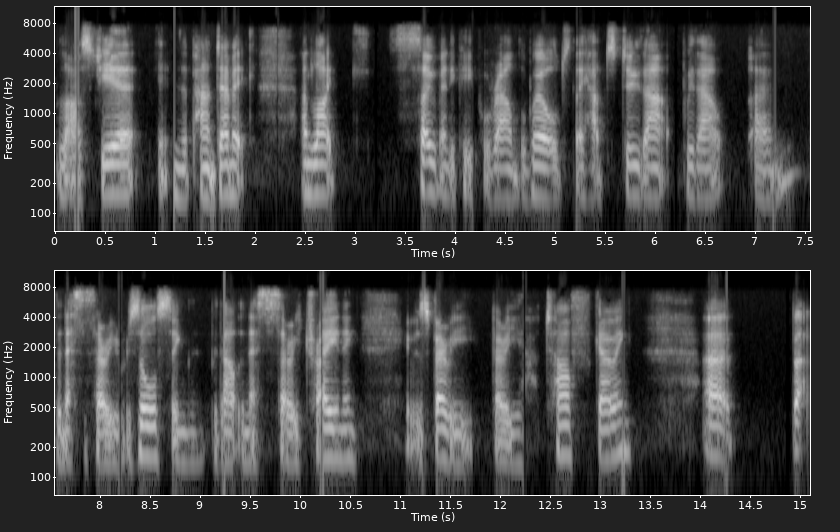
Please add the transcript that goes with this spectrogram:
last year in the pandemic. And like so many people around the world, they had to do that without um, the necessary resourcing, without the necessary training. It was very, very tough going. Uh, but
